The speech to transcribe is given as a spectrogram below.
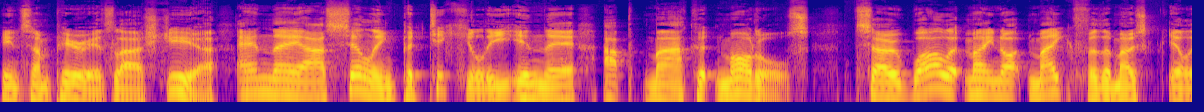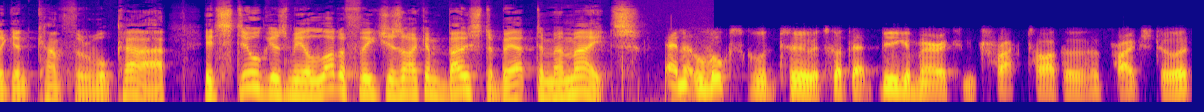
in some periods last year, and they are selling particularly in their upmarket models. So while it may not make for the most elegant, comfortable car, it still gives me a lot of features I can boast about to my mates. And it looks good too. It's got that big American truck type of approach to it.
